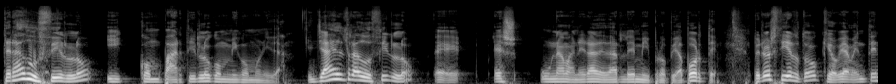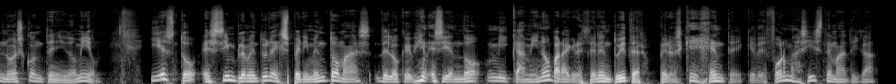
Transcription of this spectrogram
traducirlo y compartirlo con mi comunidad. Ya el traducirlo eh, es una manera de darle mi propio aporte. Pero es cierto que obviamente no es contenido mío. Y esto es simplemente un experimento más de lo que viene siendo mi camino para crecer en Twitter. Pero es que hay gente que de forma sistemática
